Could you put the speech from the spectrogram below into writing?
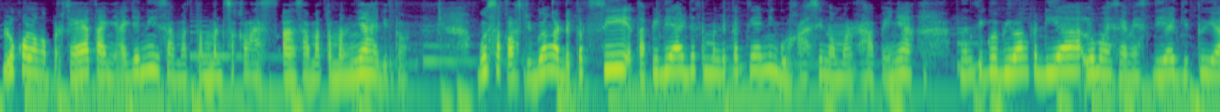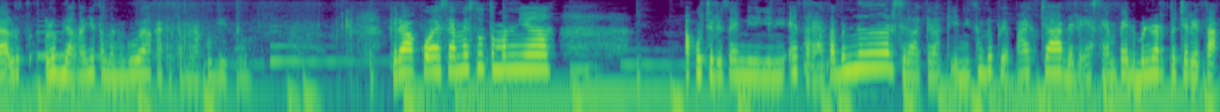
lu kalau nggak percaya tanya aja nih sama temen sekelas uh, sama temennya gitu. Gue sekelas juga nggak deket sih tapi dia ada temen deketnya nih gue kasih nomor HP-nya nanti gue bilang ke dia lu mau SMS dia gitu ya lu lu bilang aja temen gue kata temen aku gitu. Kira aku SMS tuh temennya aku ceritain gini-gini eh ternyata bener si laki-laki ini tuh udah punya pacar dari SMP bener tuh cerita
